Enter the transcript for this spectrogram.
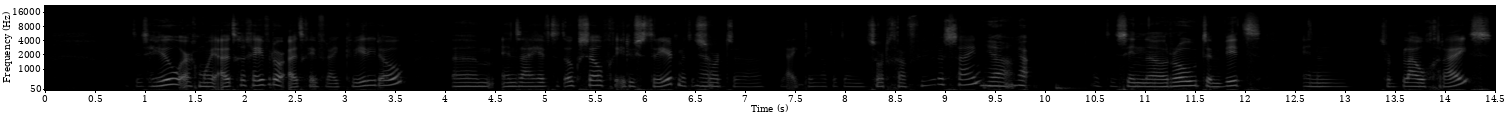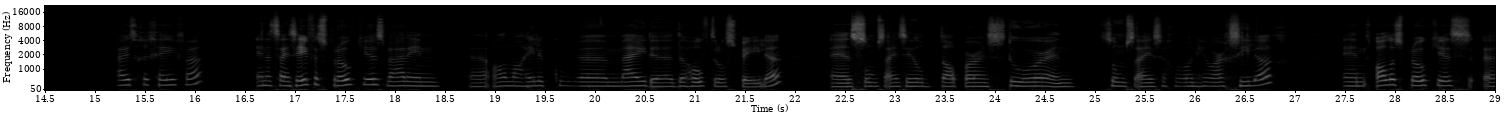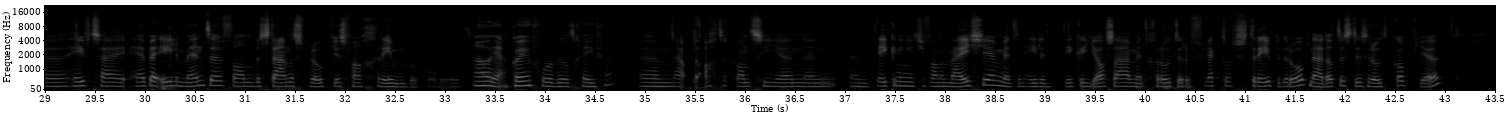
Het is heel erg mooi uitgegeven door uitgeverij Querido. Ehm, en zij heeft het ook zelf geïllustreerd met een Ja. soort, eh, ja, ik denk dat het een soort gravures zijn. Ja. Het is in rood en wit en een soort blauw-grijs uitgegeven. En het zijn zeven sprookjes waarin eh, allemaal hele coole meiden de hoofdrol spelen. En soms zijn ze heel dapper en stoer en soms zijn ze gewoon heel erg zielig. En alle sprookjes eh, heeft zij, hebben elementen van bestaande sprookjes van Grimm bijvoorbeeld. Oh ja, kan je een voorbeeld geven? Ehm, nou, op de achterkant zie je een, een, een tekeningetje van een meisje met een hele dikke jas aan met grote reflectorstrepen erop. Nou, dat is dus Roodkapje.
